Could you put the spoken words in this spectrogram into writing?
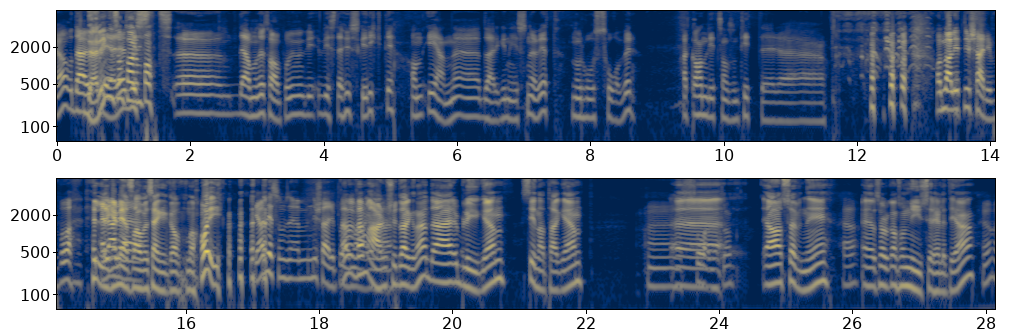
Ja, og det er jo Det er det ingen flere som tar dem på. hvis, eh, det må du ta på, hvis jeg husker riktig, han ene eh, dvergen i Snøhvit, når hun sover, er ikke han litt sånn som titter uh, Han er litt nysgjerrig på er Legger nesa over sengekanten og Hoi! Ja, liksom nysgjerrig på hvem er de sju dvergene? Det er Blygen, Sinnataggen, Uh, ja, Søvnig, ja. eh, så har du ikke han som nyser hele tida. Ja.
